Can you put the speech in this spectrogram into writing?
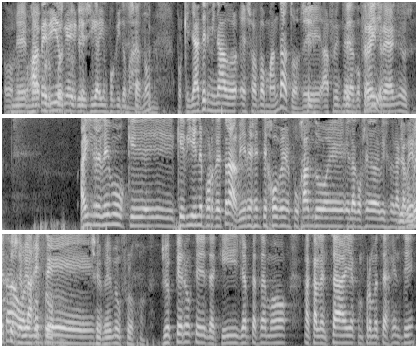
os, Me- os me ha ha pedido que, que que- siga ahí un poquito más, ¿no? Porque ya ha terminado esos dos mandatos de- Sí. al frente de, la tres- cofradía. tres años. ¿Hay relevo que, que viene por detrás? ¿Viene gente joven empujando en, en la cofradía de la Virgen de la de Cabeza? momento se ¿O ve la muy gente.? flojo. Se ve muy flojo. Yo espero que de aquí ya empecemos a calentar y a comprometer a gente.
